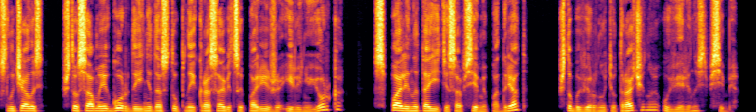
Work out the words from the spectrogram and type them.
Случалось, что самые гордые и недоступные красавицы Парижа или Нью-Йорка спали на Таити со всеми подряд, чтобы вернуть утраченную уверенность в себе.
